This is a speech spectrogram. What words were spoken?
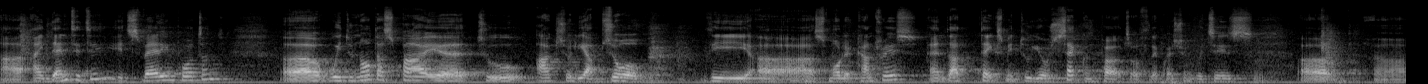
uh, identity. It's very important. Uh, we do not aspire to actually absorb the uh, smaller countries, and that takes me to your second part of the question, which is uh, uh,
